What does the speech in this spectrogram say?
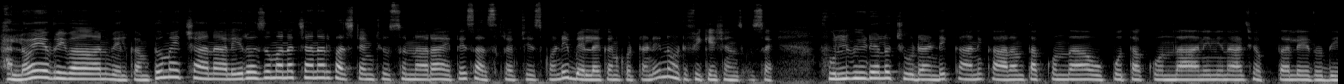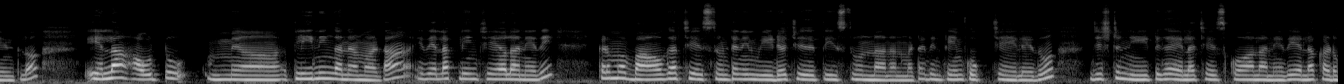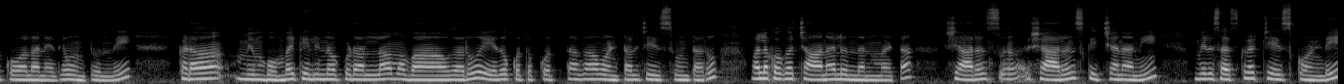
Hello everyone welcome to my channel. ఈరోజు మన channel first time చూస్తున్నారా అయితే సబ్స్క్రైబ్ చేసుకోండి బెల్ ఐకాన్ కొట్టండి నోటిఫికేషన్స్ వస్తాయి. ఫుల్ వీడియోలో చూడండి కానీ కారం తక్కువ ఉందా ఉప్పు తక్కువ ఉందా అని నేను చెప్తలేదు దీంట్లో. ఎలా హౌ టు క్లీనింగ్ అనమాట ఇది ఎలా క్లీన్ చేయాలనేది ఇక్కడ మా బావగారు చేస్తుంటే నేను వీడియో తీస్తూ ఉన్నాను అనమాట దీంట్లో ఏం కుక్ చేయలేదు. జస్ట్ నీట్గా ఎలా చేసుకోవాలనేది ఎలా కడుక్కోవాలనేది ఉంటుంది. ఇక్కడ మేము బొంబాయికి వెళ్ళినప్పుడల్లా మా బావగారు ఏదో కొత్త కొత్తగా వంటలు చేస్తుంటారు వాళ్ళకు ఒక ఛానల్ ఉందన్నమాట. షారన్స్ షారన్స్ కిచెన్ అని. మీరు సబ్స్క్రైబ్ చేసుకోండి.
